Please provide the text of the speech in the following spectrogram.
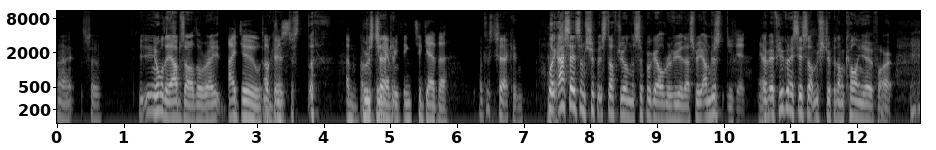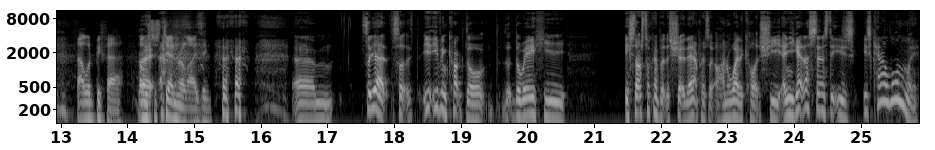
right, so. You know what the abs are, though, right? I do. I'm okay, just, just I'm grouping I'm everything together. I'm just checking. Look, I said some stupid stuff during the Supergirl review this week. I'm just. You did. Yeah. If, if, you're going to say something stupid, I'm calling you out for it. That would be fair. I right. was just generalising. um, so yeah, so even Kirk though, the, the way he he starts talking about the shit of the Enterprise, like, oh, I know why they call it she. And you get this sense that he's he's kind of lonely.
